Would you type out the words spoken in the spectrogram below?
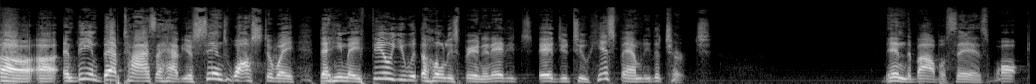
uh, uh, and being baptized to have your sins washed away, that he may fill you with the Holy Spirit and add, add you to his family, the church. Then the Bible says, walk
